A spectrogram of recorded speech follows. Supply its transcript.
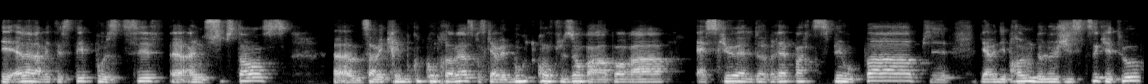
Et elle, elle avait testé positif à une substance. ça avait créé beaucoup de controverses parce qu'il y avait beaucoup de confusion par rapport à est-ce qu'elle devrait participer ou pas. Puis il y avait des problèmes de logistique et tout.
